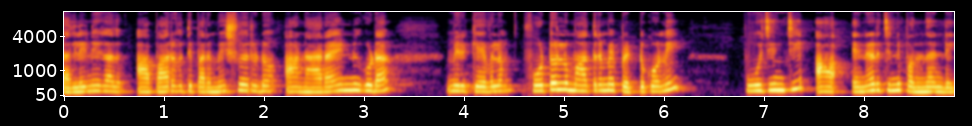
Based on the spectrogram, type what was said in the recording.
తల్లిని కాదు ఆ పార్వతి పరమేశ్వరుడు ఆ నారాయణ్ని కూడా మీరు కేవలం ఫోటోలు మాత్రమే పెట్టుకొని పూజించి ఆ ఎనర్జీని పొందండి.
